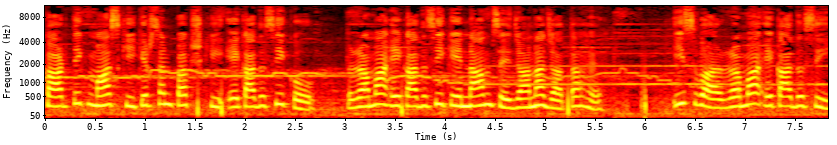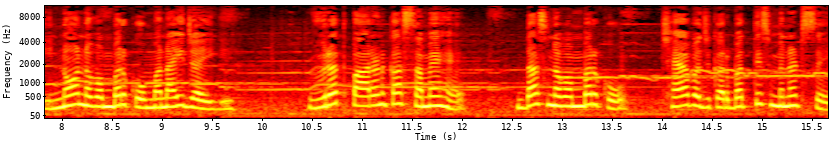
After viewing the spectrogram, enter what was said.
कार्तिक मास की कृष्ण पक्ष की एकादशी को रमा एकादशी के नाम से जाना जाता है। इस बार रमा एकादशी 9 नवंबर को मनाई जाएगी। व्रत पारण का समय है। 10 नवंबर को छह बजकर बत्तीस मिनट से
